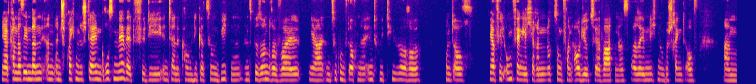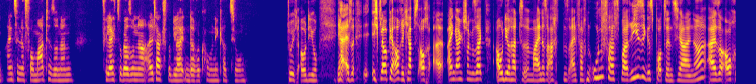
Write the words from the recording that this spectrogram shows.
ja, kann das eben dann an entsprechenden Stellen großen Mehrwert für die interne Kommunikation bieten, insbesondere weil ja in Zukunft auch eine intuitivere und auch ja, viel umfänglichere Nutzung von Audio zu erwarten ist. Also eben nicht nur beschränkt auf ähm, einzelne Formate, sondern vielleicht sogar so eine alltagsbegleitendere Kommunikation. Durch Audio. Ja, also ich glaube ja auch, ich habe es auch äh, eingangs schon gesagt, Audio hat äh, meines Erachtens einfach ein unfassbar riesiges Potenzial. Ne? Also auch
